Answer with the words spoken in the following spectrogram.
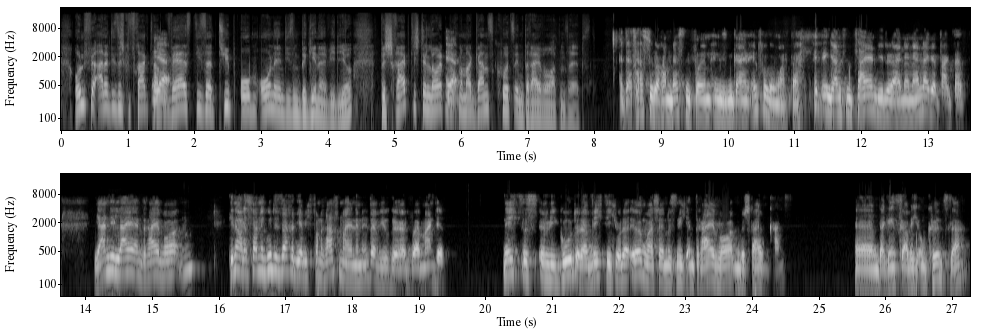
Und für alle, die sich gefragt haben, Ja. wer ist dieser Typ oben ohne in diesem Beginner-Video? Beschreib dich den Leuten doch nochmal ganz kurz in drei Worten selbst. Das hast du doch am besten vorhin in diesem geilen Intro gemacht, da, mit den ganzen Zeilen, die du aneinander gepackt hast. Jan die Leier in drei Worten. Genau, das war eine gute Sache, die habe ich von Raff mal in einem Interview gehört, wo er meinte, nichts ist irgendwie gut oder wichtig oder irgendwas, wenn du es nicht in drei Worten beschreiben kannst. Ähm, da ging es, glaube ich, um Künstler.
